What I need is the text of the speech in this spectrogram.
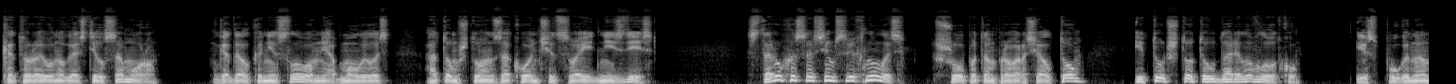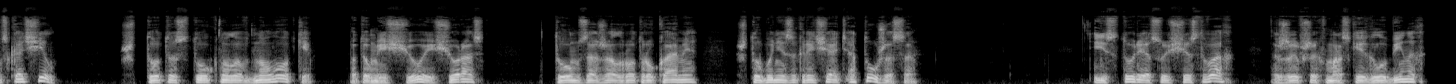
которой он угостил Самору. Гадалка ни словом не обмолвилась о том, что он закончит свои дни здесь. Старуха совсем свихнулась, шепотом проворчал Том, и тут что-то ударило в лодку. Испуганно он вскочил. Что-то стукнуло в дно лодки, потом еще, еще раз. Том зажал рот руками, чтобы не закричать от ужаса. История о существах, живших в морских глубинах,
